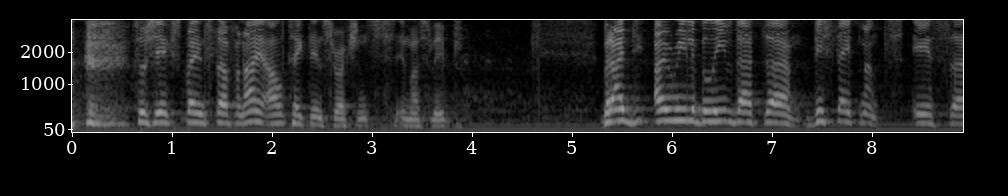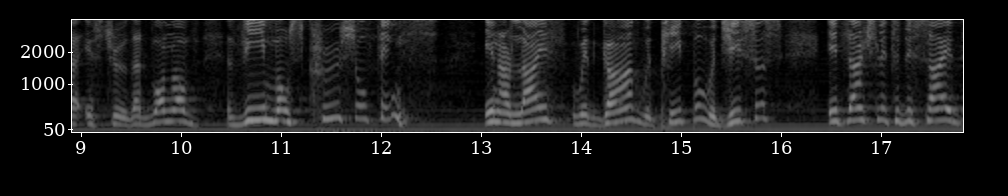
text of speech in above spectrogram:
so she explains stuff, and I I'll take the instructions in my sleep. But I, I really believe that uh, this statement is, uh, is true. That one of the most crucial things in our life with God, with people, with Jesus, it's actually to decide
